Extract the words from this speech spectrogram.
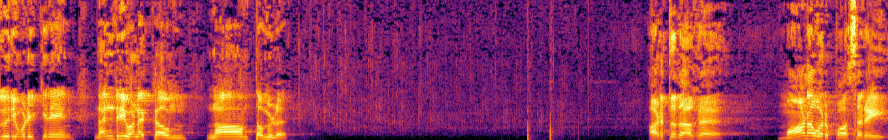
கூறி முடிக்கிறேன். நன்றி வணக்கம். நாம் தமிழர். அடுத்ததாக மாணவர் பாசறை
